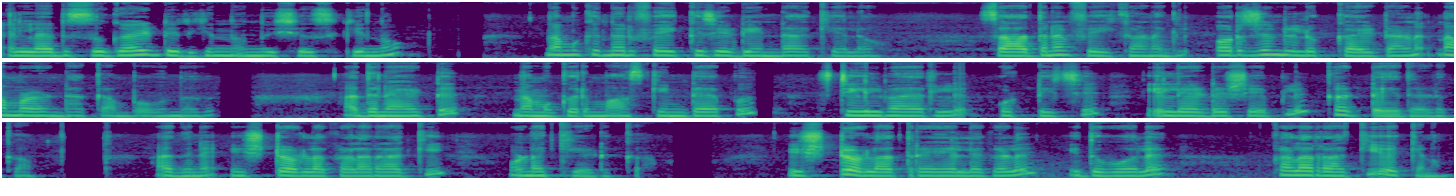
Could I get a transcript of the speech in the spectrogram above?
എല്ലാവരും സുഖമായിട്ടിരിക്കുന്നു എന്ന് വിശ്വസിക്കുന്നു. നമുക്കിന്നൊരു ഫേക്ക് ചെടി ഉണ്ടാക്കിയാലോ? സാധനം ഫേക്ക് ആണെങ്കിൽ ഒറിജിനൽ ലുക്കായിട്ടാണ് നമ്മൾ ഉണ്ടാക്കാൻ പോകുന്നത്. അതിനായിട്ട് നമുക്കൊരു മാസ്കിംഗ് ടാപ്പ് സ്റ്റീൽ വയറിൽ ഒട്ടിച്ച് ഇലയുടെ ഷേപ്പിൽ കട്ട് ചെയ്തെടുക്കാം. അതിനെ ഇഷ്ടമുള്ള കളറാക്കി ഉണക്കിയെടുക്കാം. ഇഷ്ടമുള്ള അത്ര ഇലകൾ ഇതുപോലെ കളറാക്കി വെക്കണം.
